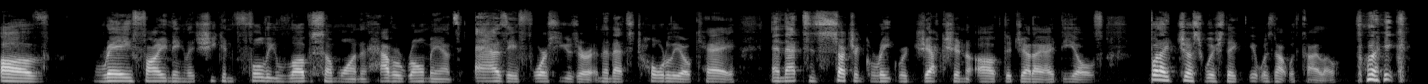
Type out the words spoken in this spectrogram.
of Rey finding that she can fully love someone and have a romance as a Force user, and then that's totally okay. And that is such a great rejection of the Jedi ideals. But I just wish they it was not with Kylo. like,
